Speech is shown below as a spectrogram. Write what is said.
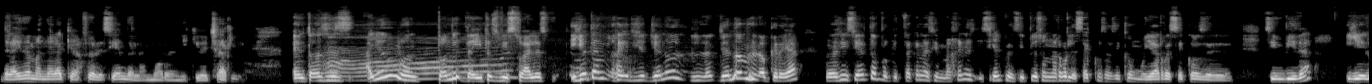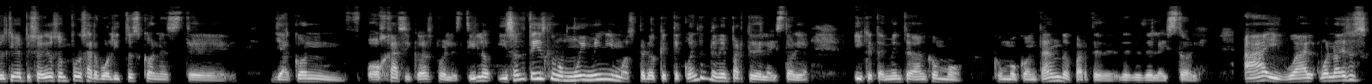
de la misma manera que va floreciendo el amor de Nicky de Charlie. Entonces, hay un montón de detallitos visuales. Y yo también, yo, yo, no, yo no me lo creía, pero sí es cierto porque sacan las imágenes y sí, al principio son árboles secos, así como ya resecos de, sin vida. Y el último episodio son puros arbolitos con este, ya con hojas y cosas por el estilo. Y son detalles como muy mínimos, pero que te cuentan también parte de la historia y que también te dan como, como contando parte de, de, de, la historia. Ah, igual, bueno, eso es,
